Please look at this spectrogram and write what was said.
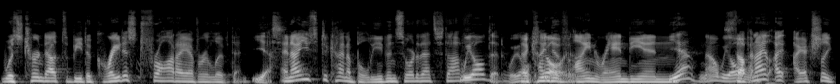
was turned out to be the greatest fraud I ever lived in. Yes. and I used to kind of believe in sort of that stuff. we all did. We all did. that kind we of all did. Ayn Randian, Yeah, no, we all stuff. did. And I, I, I actually,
